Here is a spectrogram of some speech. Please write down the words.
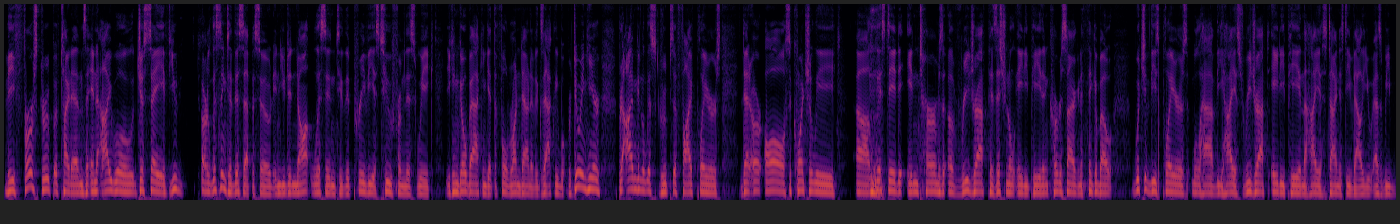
The first group of tight ends, and I will just say if you are listening to this episode and you did not listen to the previous two from this week, you can go back and get the full rundown of exactly what we're doing here. But I'm going to list groups of five players that are all sequentially uh, listed in terms of redraft positional ADP. Then Curtis and I are going to think about which of these players will have the highest redraft ADP and the highest dynasty value as we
